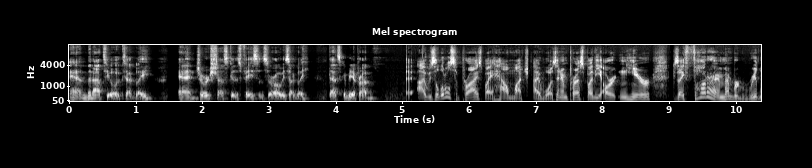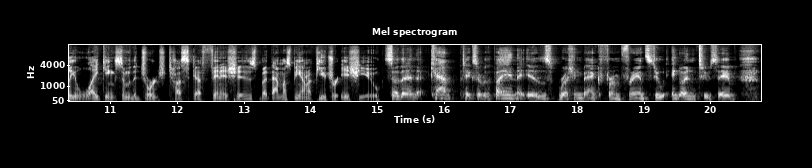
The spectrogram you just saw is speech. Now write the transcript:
and the Nazi looks ugly, and George Tuska's faces are always ugly. That's going to be a problem. I was a little surprised by how much I wasn't impressed by the art in here because I thought I remembered really liking some of the George Tuska finishes, but that must be on a future issue. So then Cap takes over the plane, is rushing back from France to England to save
